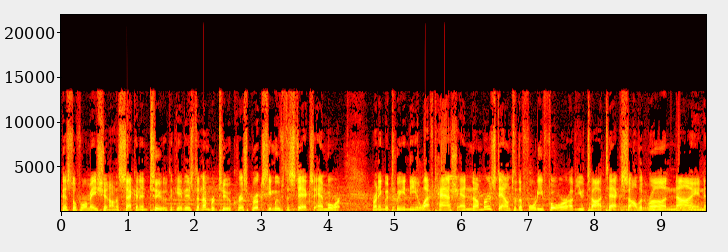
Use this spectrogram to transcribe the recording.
Pistol formation on a second and two. The give is to number two, Chris Brooks. He moves the sticks and more. Running between the left hash and numbers down to the 44 of Utah Tech. Solid run, nine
